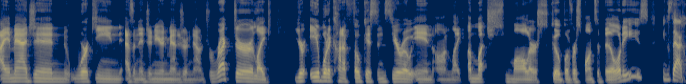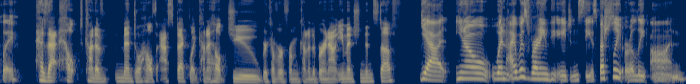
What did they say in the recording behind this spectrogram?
I imagine working as an engineering manager and now director, like you're able to kind of focus and zero in on like a much smaller scope of responsibilities. Exactly has that helped kind of mental health aspect like kind of helped you recover from kind of the burnout you mentioned and stuff? Yeah you know when i was running the agency especially early on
